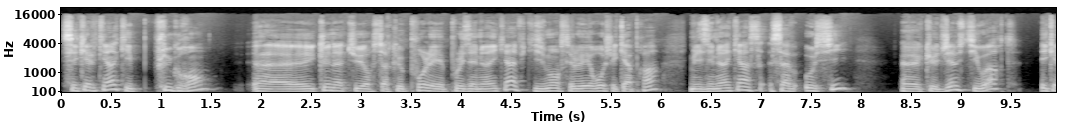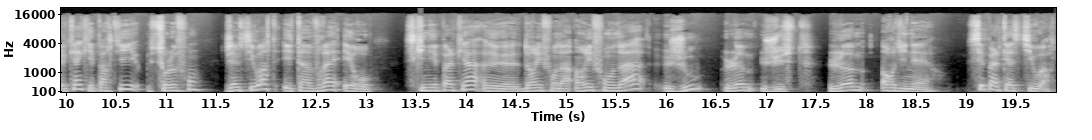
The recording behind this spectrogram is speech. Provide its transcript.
C'est quelqu'un qui est plus grand euh, que nature. C'est-à-dire que pour les, pour les Américains, effectivement, c'est le héros chez Capra, mais les Américains savent aussi euh, que James Stewart est quelqu'un qui est parti sur le front. James Stewart est un vrai héros. Ce qui n'est pas le cas euh, d'Henry Fonda. Henry Fonda joue l'homme juste, l'homme ordinaire. C'est pas le cas de Stewart.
